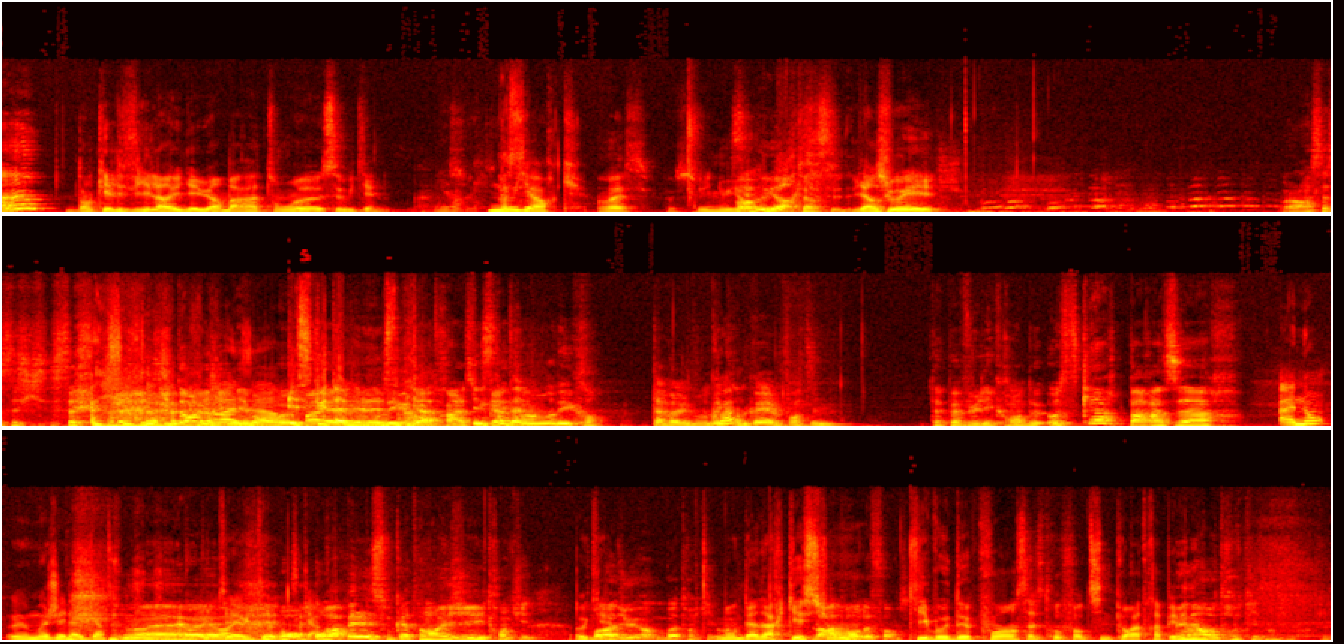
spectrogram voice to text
Hein? Dans quelle ville hein, il y a eu un marathon euh, ce week-end? New Ah, York. Ouais, c'est- New York. New York. Bien joué. Alors ça c'est ça, ça, ça dans le mais bon. Est-ce que t'as vu mon écran hein, Est-ce que t'as vu hein. mon écran? T'as pas vu mon écran quand même, Fantine T'as pas vu l'écran de Oscar par hasard? Ah non, euh, moi j'ai la carte rouge. Ouais, ok, ok. Bon, on rappelle, elles sont 4 en régie, tranquille. Ok. Bah, du, bah tranquille. Bon, dernière question de qui vaut deux points. Ça se trouve, Fantine peut rattraper. mais non, contre. tranquille, tranquille, tranquille.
